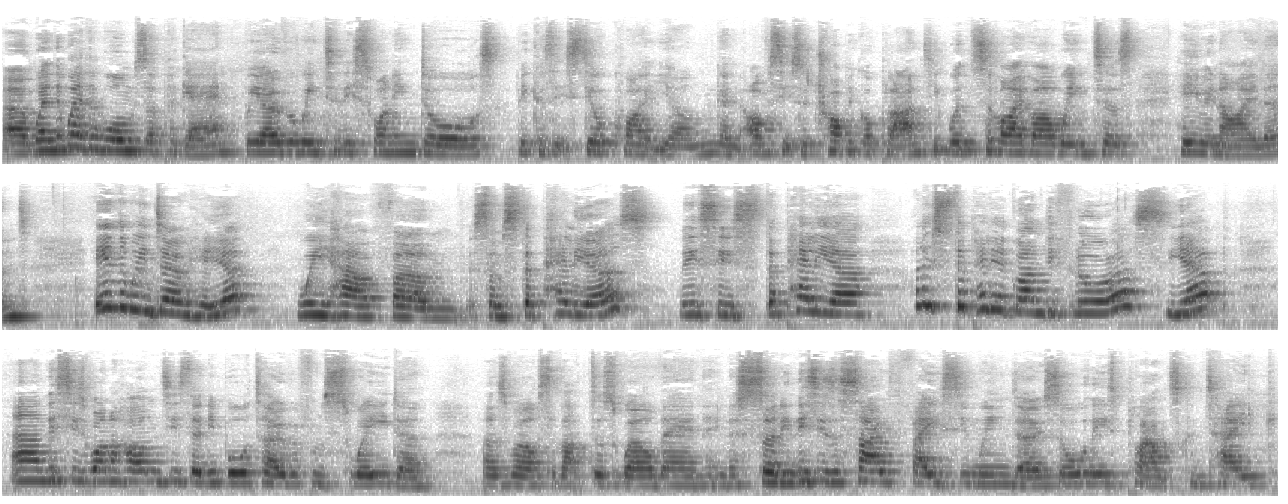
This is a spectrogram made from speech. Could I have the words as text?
uh, when the weather warms up again. We overwinter this one indoors because it's still quite young and obviously it's a tropical plant. It wouldn't survive our winters here in Ireland. In the window here we have um, some Stapelias. This is Stapelia, I think Stapelia grandiflorus, yep. And this is one of Hans's that he brought over from Sweden as well, so that does well then in a sunny. This is a south facing window, so all these plants can take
